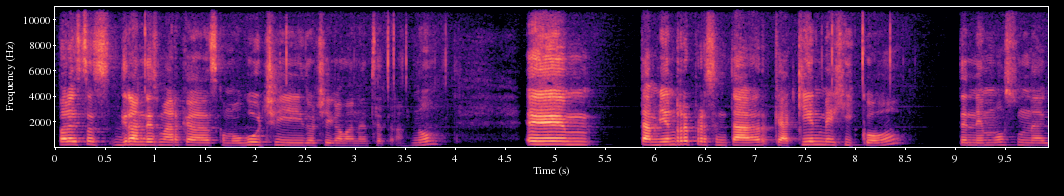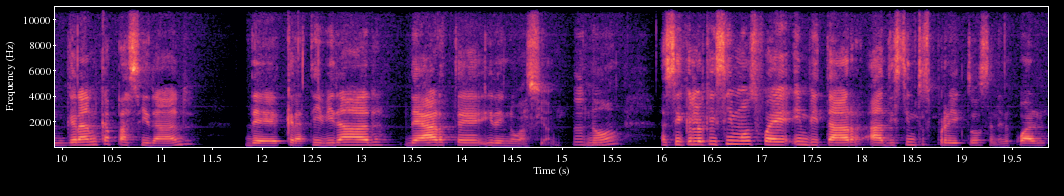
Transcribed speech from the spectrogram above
para estas grandes marcas como Gucci, Dolce Gabbana, etc., ¿no? también representar que aquí en México tenemos una gran capacidad de creatividad, de arte y de innovación, ¿no? Así que lo que hicimos fue invitar a distintos proyectos en el cual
